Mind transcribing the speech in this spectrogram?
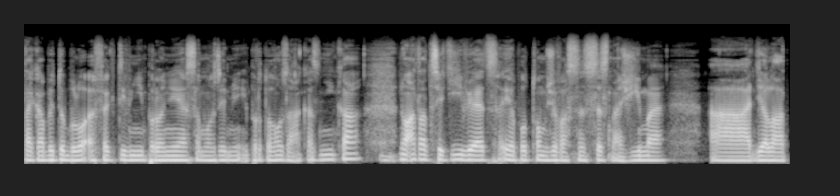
tak aby to bylo efektivní pro ně, samozřejmě i pro toho zákazníka. No a ta třetí věc je potom, že vlastně se snažíme a dělat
